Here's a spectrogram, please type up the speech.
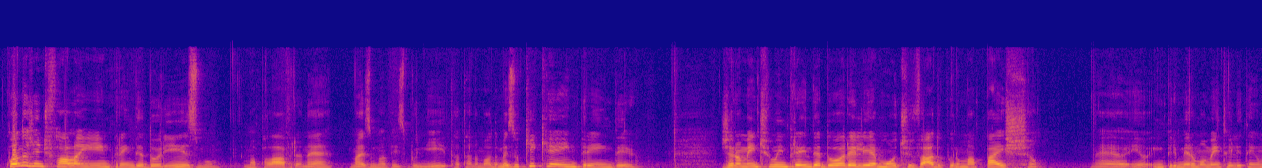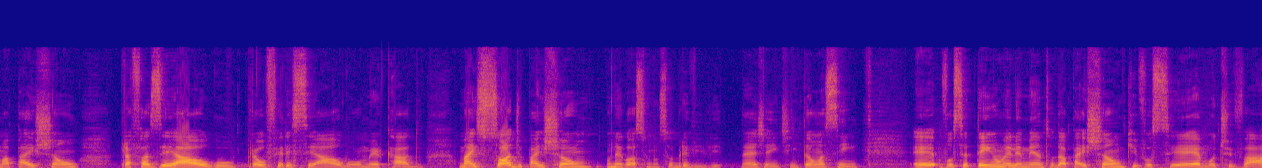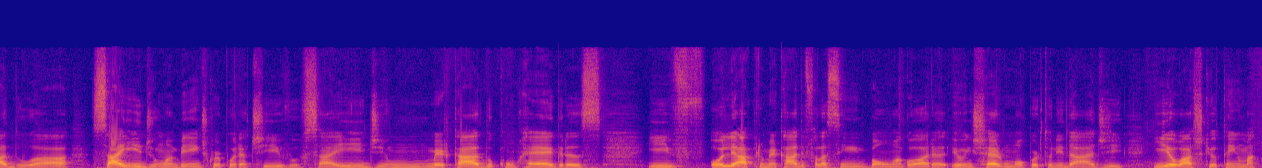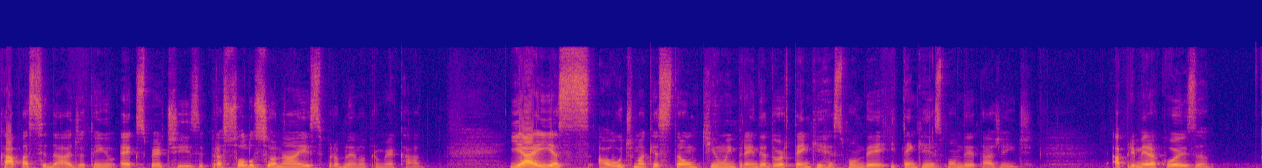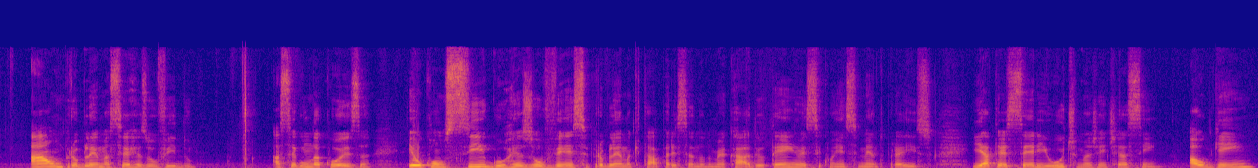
Quando a gente fala em empreendedorismo, uma palavra, né, mais uma vez bonita, tá na moda, mas o que que é empreender? Geralmente o empreendedor ele é motivado por uma paixão, né? Em primeiro momento ele tem uma paixão para fazer algo, para oferecer algo ao mercado. Mas só de paixão o negócio não sobrevive, né, gente? Então, assim, é, você tem um elemento da paixão que você é motivado a sair de um ambiente corporativo, sair de um mercado com regras e olhar para o mercado e falar assim: bom, agora eu enxergo uma oportunidade e eu acho que eu tenho uma capacidade, eu tenho expertise para solucionar esse problema para o mercado. E aí as, a última questão que um empreendedor tem que responder e tem que responder, tá, gente? A primeira coisa, há um problema a ser resolvido? A segunda coisa, eu consigo resolver esse problema que está aparecendo no mercado? Eu tenho esse conhecimento para isso? E a terceira e última, gente, é assim: alguém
